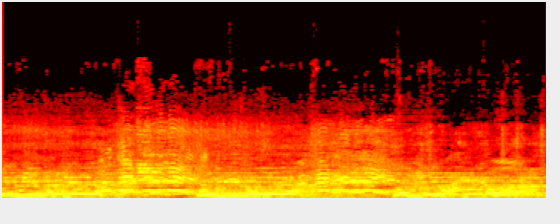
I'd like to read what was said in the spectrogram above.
ಏನೇ ಬರಲಿ ಏನೇ ಬರಲಿ ಎಲ್ಲಿವರೆಗೆ ಹೋರಾಟ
